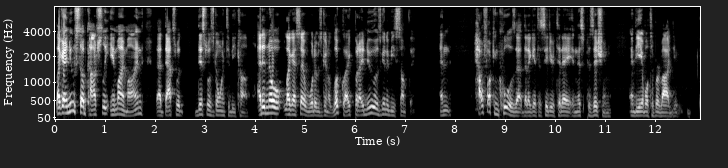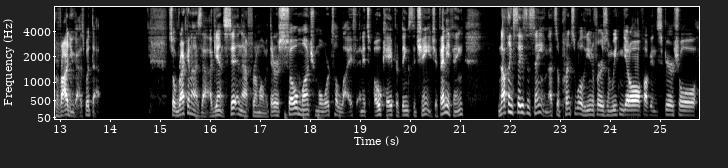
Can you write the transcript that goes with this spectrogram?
Like I knew subconsciously in my mind that that's what this was going to become. I didn't know, like I said, what it was going to look like, but I knew it was going to be something. And how fucking cool is that that I get to sit here today in this position and be able to provide you provide you guys with that. So recognize that. Again, sit in that for a moment. There is so much more to life and it's okay for things to change. If anything, nothing stays the same. That's a principle of the universe, and we can get all fucking spiritual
